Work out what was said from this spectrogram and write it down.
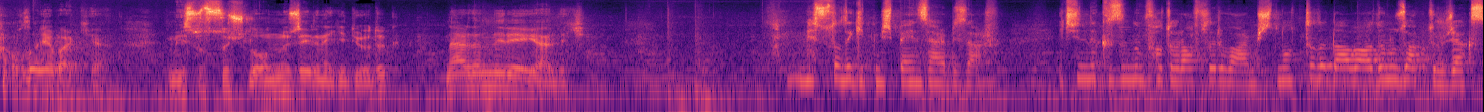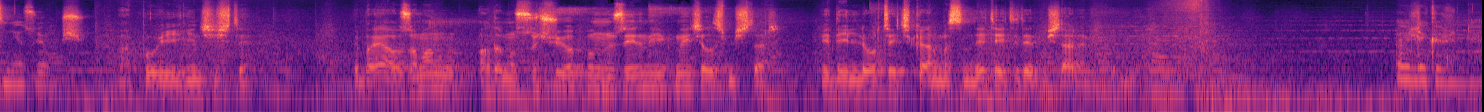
Olaya bak ya. Mesut suçlu onun üzerine gidiyorduk. Nereden nereye geldik? Mesut'a da gitmiş benzer bir zarf. İçinde kızının fotoğrafları varmış. Notta da davadan uzak duracaksın yazıyormuş. Bak bu ilginç işte. E bayağı o zaman adamın suçu yok. Bunun üzerine yıkmaya çalışmışlar. Ve delili ortaya çıkarmasın diye tehdit etmişler demek ki. Öyle görünüyor.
